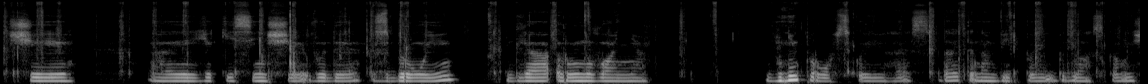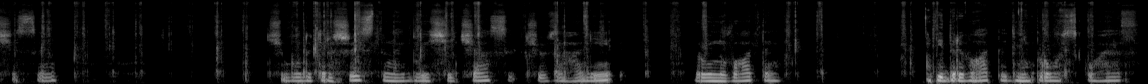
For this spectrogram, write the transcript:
чи е, якісь інші види зброї для руйнування Дніпровської ГЕС. Дайте нам відповідь, будь ласка, вищі сили. Чи будуть расисти найближчий час, чи взагалі руйнувати, підривати Дніпровську ГЕС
